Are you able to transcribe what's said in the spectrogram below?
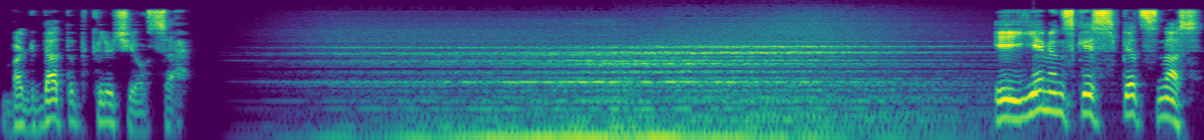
Багдад отключился. И йеменский спецназ.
